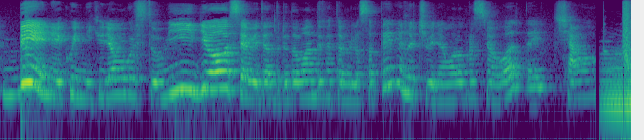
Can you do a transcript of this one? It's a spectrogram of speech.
Bene, quindi chiudiamo questo video, se avete altre domande fatemelo sapere, noi ci vediamo la prossima volta e ciao!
